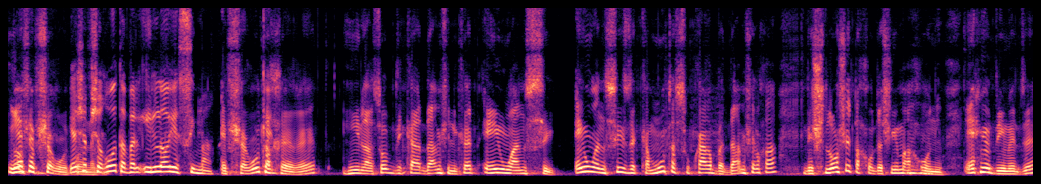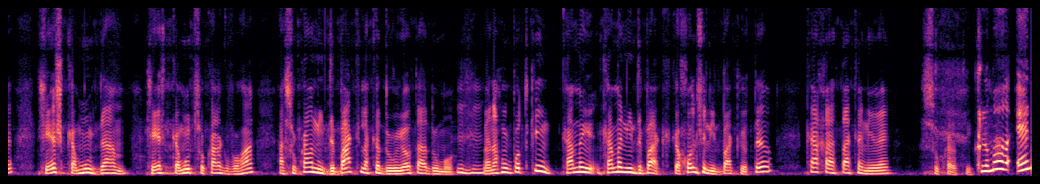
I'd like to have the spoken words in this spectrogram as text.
יש אפשרות. יש אפשרות, נגיד. אבל היא לא ישימה. אפשרות כן. אחרת היא לעשות בדיקת דם שנקראת A1C. A1C זה כמות הסוכר בדם שלך בשלושת החודשים האחרונים. איך יודעים את זה? כשיש כמות דם, כשיש כמות סוכר גבוהה, הסוכר נדבק לכדוריות האדומות. ואנחנו בודקים כמה, כמה נדבק. ככל שנדבק יותר, ככה אתה כנראה סוכרתי. כלומר, אין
